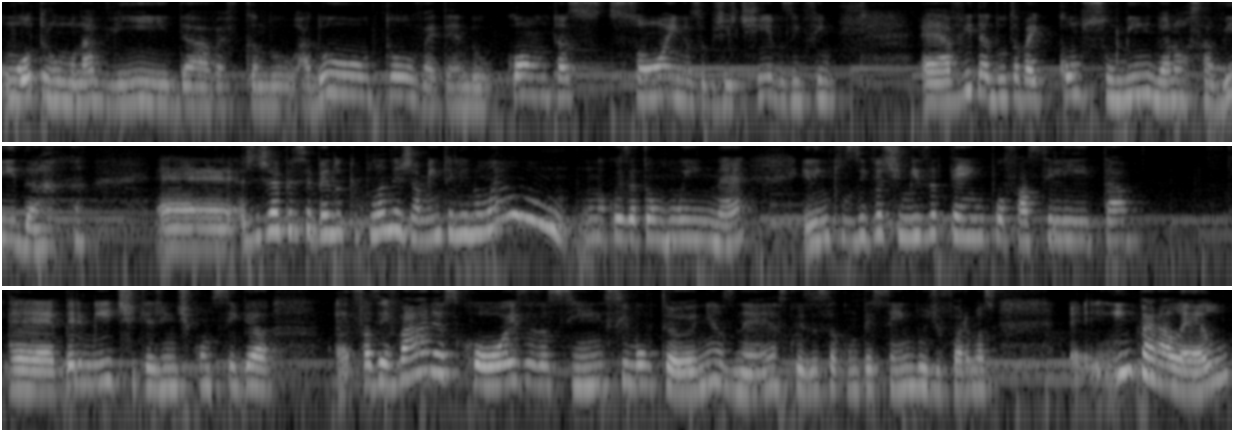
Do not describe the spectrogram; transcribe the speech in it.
um outro rumo na vida, vai ficando adulto, vai tendo contas, sonhos, objetivos, enfim. É, a vida adulta vai consumindo a nossa vida. É, a gente vai percebendo que o planejamento ele não é um, uma coisa tão ruim, né? Ele inclusive otimiza tempo, facilita, é, permite que a gente consiga é, fazer várias coisas assim simultâneas, né? As coisas acontecendo de formas é, em paralelo,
